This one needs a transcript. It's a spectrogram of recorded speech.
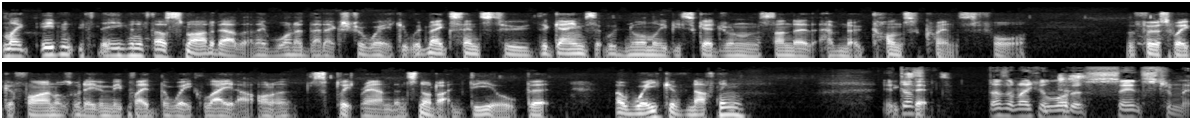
like even if even if they were smart about it, they wanted that extra week. It would make sense to the games that would normally be scheduled on a Sunday that have no consequence for the first week of finals would even be played the week later on a split round. And it's not ideal, but a week of nothing. It doesn't doesn't make a lot of sense to me.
